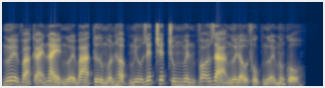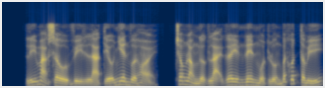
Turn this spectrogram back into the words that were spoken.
ngươi và cái này người ba tư muốn hợp mưu giết chết trung nguyên võ giả ngươi đầu phục người Mông Cổ. Lý Mạc Sầu vì là tiếu nhiên vừa hỏi, trong lòng ngược lại gây nên một luồng bất khuất tâm ý,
